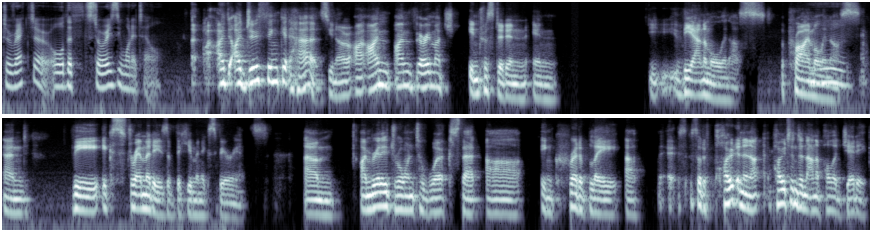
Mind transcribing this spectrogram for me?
director or the th- stories you want to tell? I, I do think it has. You know, I, I'm I'm very much interested in in the animal in us, the primal mm. in us, and the extremities of the human experience. Um, I'm really drawn to works that are incredibly uh, sort of potent and potent and unapologetic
